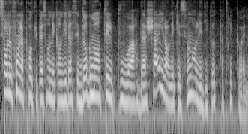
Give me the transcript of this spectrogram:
Sur le fond, la préoccupation des candidats, c'est d'augmenter le pouvoir d'achat. Il en est question dans l'édito de Patrick Cohen.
